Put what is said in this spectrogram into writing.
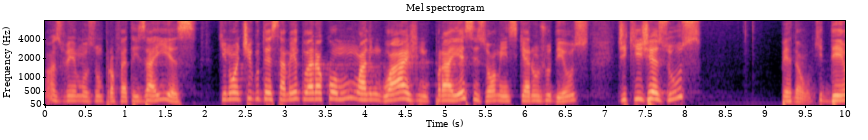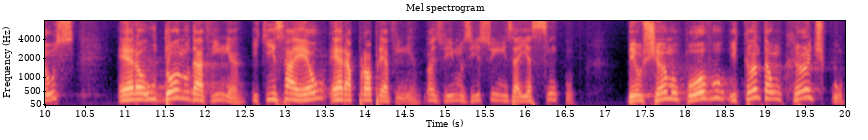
Nós vemos um profeta Isaías que no Antigo Testamento era comum a linguagem para esses homens que eram judeus de que Jesus, perdão, que Deus era o dono da vinha e que Israel era a própria vinha. Nós vimos isso em Isaías 5. Deus chama o povo e canta um cântico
